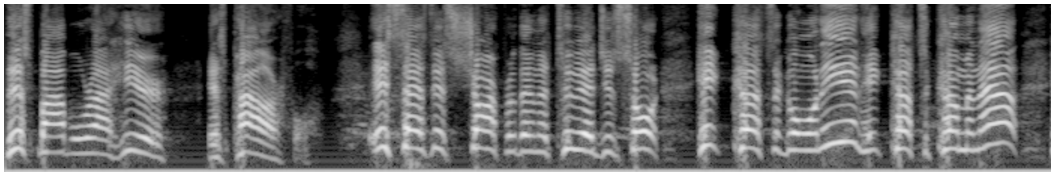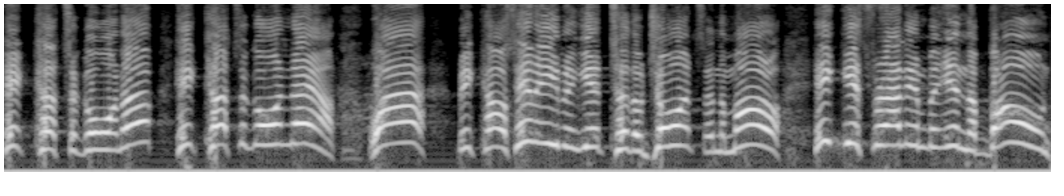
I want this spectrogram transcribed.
This Bible right here is powerful. It says it's sharper than a two-edged sword. It cuts are going in, it cuts are coming out, it cuts are going up, it cuts are going down. Why? Because it even get to the joints and the marrow. It gets right in, in the bone.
